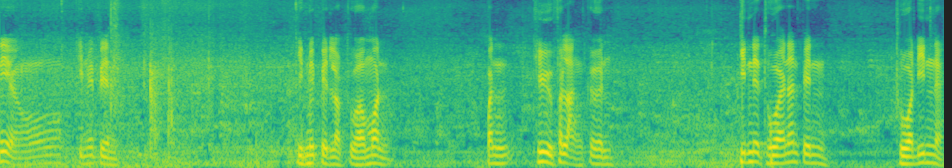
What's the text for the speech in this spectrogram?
นี่เหรออ๋อกินไม่เป็น กินไม่เป็นหรอกถั่วอัลมอนด์มันชื่อฝรั่งเกิน กินแต่ถั่วนั่นเป็นถั่วดินน่ะ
